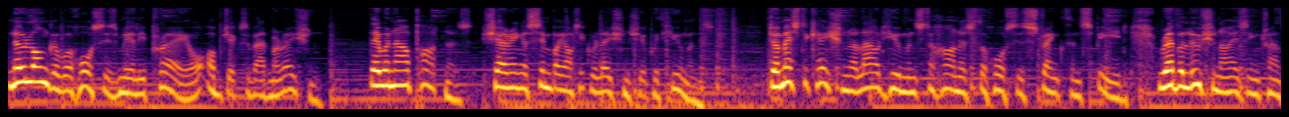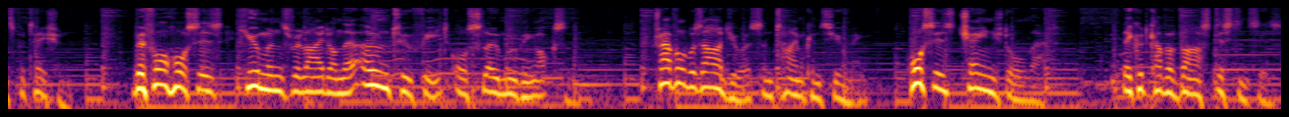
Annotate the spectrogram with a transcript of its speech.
No longer were horses merely prey or objects of admiration. They were now partners, sharing a symbiotic relationship with humans. Domestication allowed humans to harness the horse's strength and speed, revolutionizing transportation. Before horses, humans relied on their own two feet or slow-moving oxen. Travel was arduous and time-consuming. Horses changed all that. They could cover vast distances.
